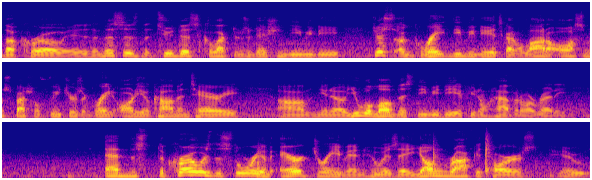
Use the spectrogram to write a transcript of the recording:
The Crow is. And this is the two disc collector's edition DVD. Just a great DVD. It's got a lot of awesome special features, a great audio commentary. Um, you know, you will love this DVD if you don't have it already. And the, the Crow is the story of Eric Draven, who is a young rock guitarist who,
